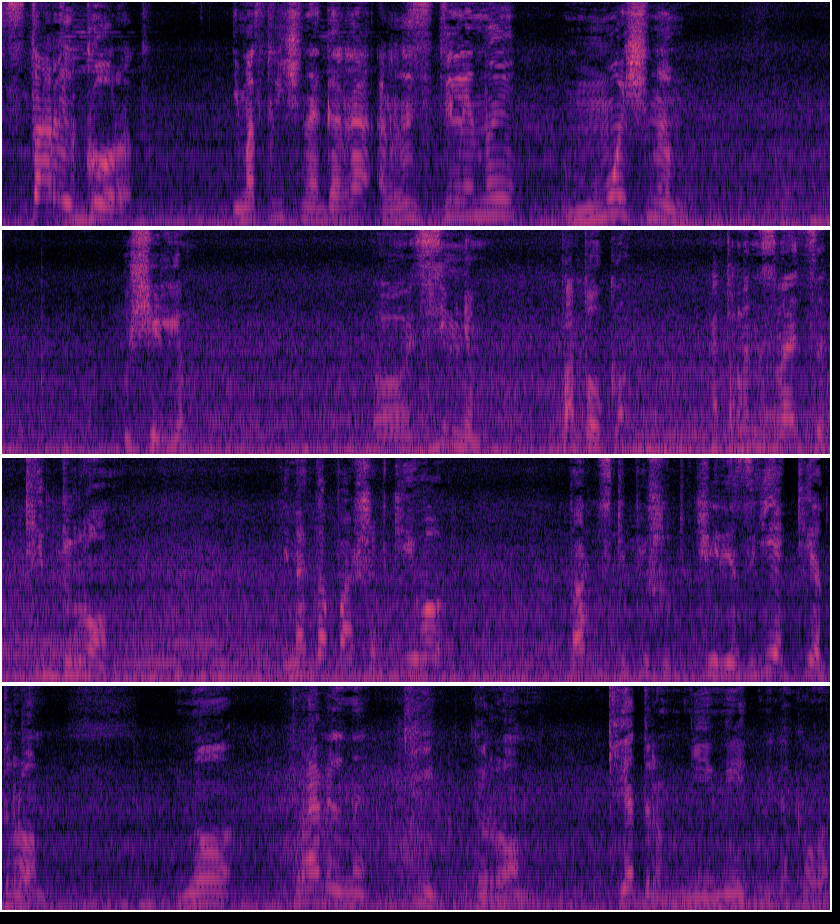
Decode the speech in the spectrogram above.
Старый город и Масличная гора разделены мощным ущельем, э, зимним потоком, который называется Кедрон. Иногда по ошибке его по-русски пишут через Е Кедрон, но правильно Кедрон. Кедром не имеет никакого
